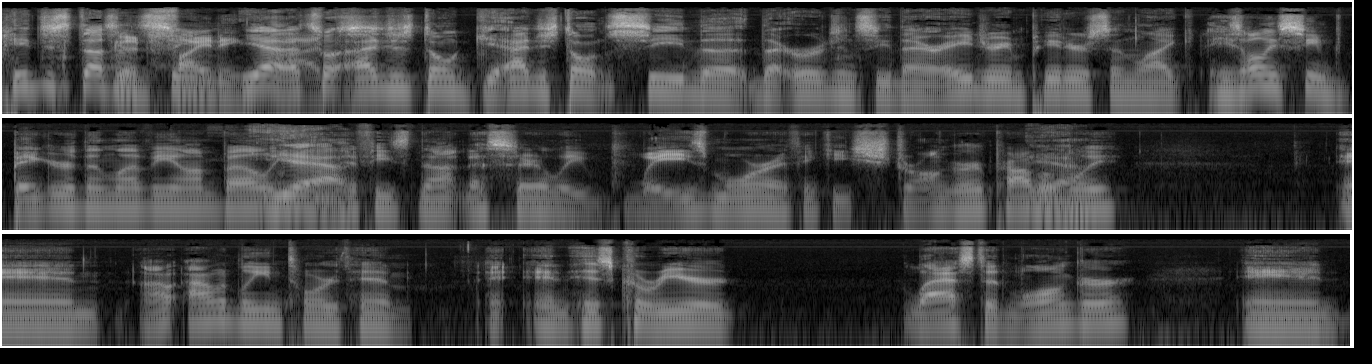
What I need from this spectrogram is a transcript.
He just doesn't Good fighting Yeah, that's what. I just don't get. I just don't see the the urgency there. Adrian Peterson, like he's always seemed bigger than Le'Veon Bell. even Yeah. if he's not necessarily weighs more, I think he's stronger probably. And I, I would lean towards him. And his career lasted longer, and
